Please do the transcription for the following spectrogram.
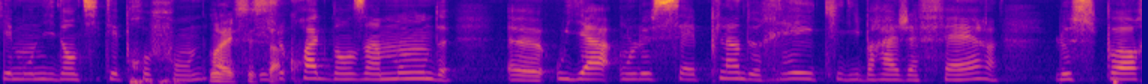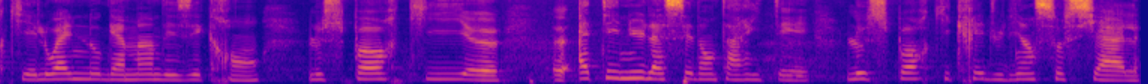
qui est mon identité profonde. Ouais, c'est ça. Je crois que dans un monde euh, où il y a, on le sait, plein de rééquilibrage à faire, le sport qui éloigne nos gamins des écrans, le sport qui euh, euh, atténue la sédentarité, le sport qui crée du lien social,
